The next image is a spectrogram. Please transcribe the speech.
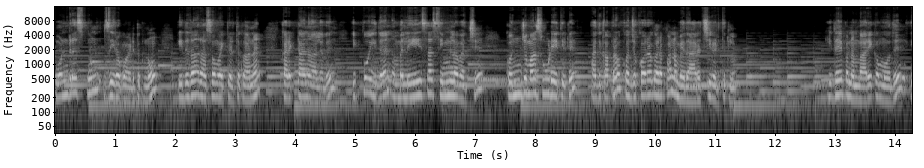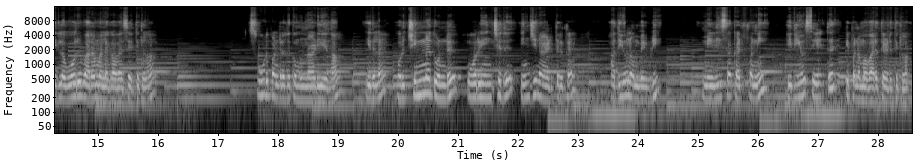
ஒன்றரை ஸ்பூன் ஜீரகம் எடுத்துக்கணும். இதுதான் ரசம் வைக்கிறதுக்கான கரெக்டான அளவு. இப்போ இதை நம்ம லேசாக சிம்மில் வச்சு கொஞ்சமாக சூடேற்றிட்டு அதுக்கப்புறம் கொஞ்சம் குறை குறைப்பாக நம்ம இதை அரைச்சி எடுத்துக்கலாம். இதை இப்போ நம்ம அரைக்கும் போது இதில் ஒரு வரமிளகாவை சேர்த்துக்கலாம். சூடு பண்ணுறதுக்கு முன்னாடியே தான் இதில் ஒரு சின்ன துண்டு ஒரு இன்ச்சுது இஞ்சி நான் எடுத்திருக்கேன். அதையும் நம்ம இப்படி மெலிசாக கட் பண்ணி இதையும் சேர்த்து இப்போ நம்ம வறுத்து எடுத்துக்கலாம்.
